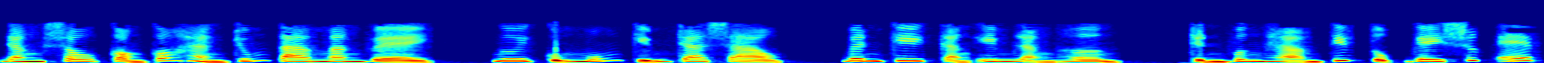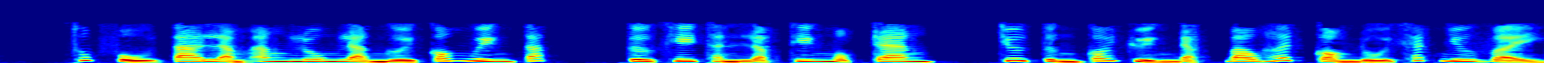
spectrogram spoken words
đằng sau còn có hàng chúng ta mang về, ngươi cũng muốn kiểm tra sao, bên kia càng im lặng hơn, Trịnh Vân Hạm tiếp tục gây sức ép, thúc phụ ta làm ăn luôn là người có nguyên tắc, từ khi thành lập thiên một trang, chưa từng có chuyện đặt bao hết còn đuổi khách như vậy,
